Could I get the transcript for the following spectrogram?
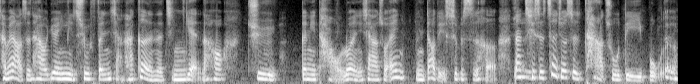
彩妹老师他愿意去分享他个人的经验，然后去。跟你讨论一下，说，哎，你到底适不适合？那其实这就是踏出第一步了，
